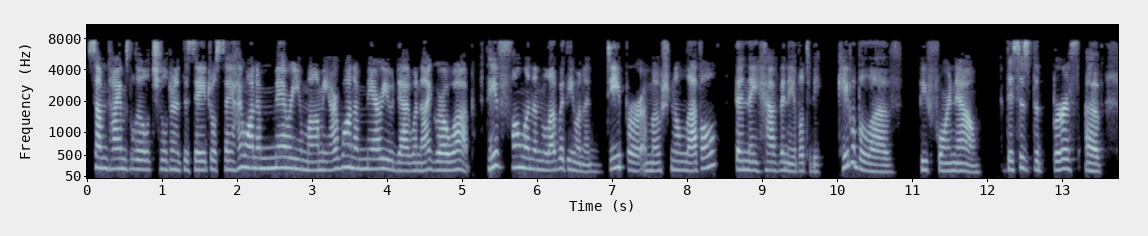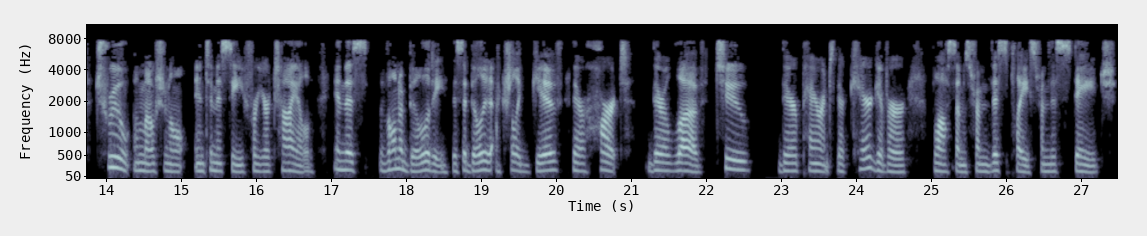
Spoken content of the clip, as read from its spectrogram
Sometimes little children at this age will say, I want to marry you, mommy. I want to marry you, dad, when I grow up. They've fallen in love with you on a deeper emotional level than they have been able to be capable of before now. This is the birth of true emotional intimacy for your child in this vulnerability, this ability to actually give their heart, their love to their parent, their caregiver blossoms from this place, from this stage.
